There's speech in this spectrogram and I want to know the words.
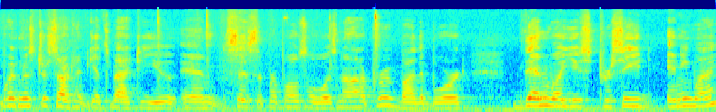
when Mr. Sargent gets back to you and says the proposal was not approved by the board, then will you proceed anyway?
